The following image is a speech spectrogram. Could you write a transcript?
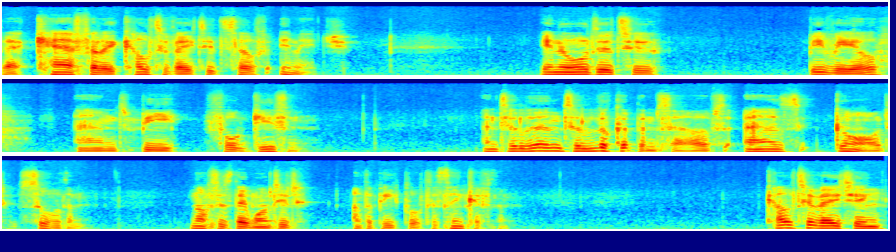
their carefully cultivated self image, in order to be real and be forgiven, and to learn to look at themselves as God saw them, not as they wanted other people to think of them. Cultivating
